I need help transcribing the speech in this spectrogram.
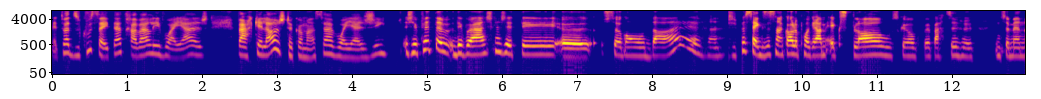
Mais toi, du coup, ça a été à travers les voyages. Vers quel âge tu as commencé à voyager? J'ai fait euh, des voyages quand j'étais euh, secondaire. Je ne sais pas si ça existe encore le programme Explore où on pouvait partir euh, une semaine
